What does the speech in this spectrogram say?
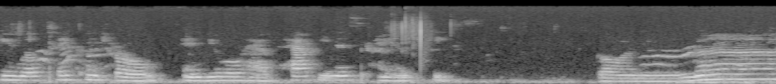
He will take control and you will have happiness and peace. Còn Ngài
